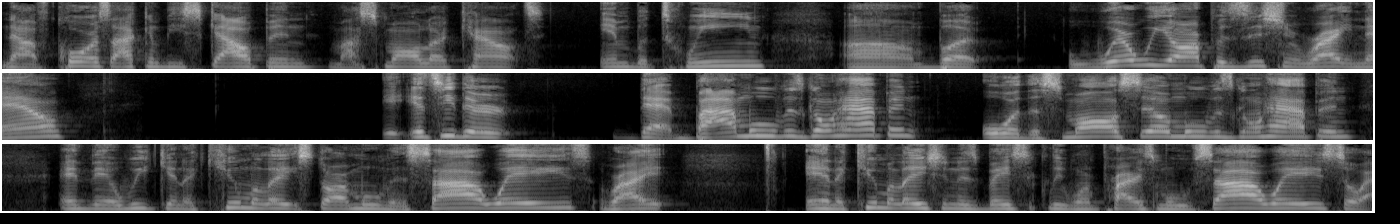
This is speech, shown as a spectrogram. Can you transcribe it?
Now, of course, I can be scalping my smaller accounts in between. Um, but where we are positioned right now, it's either that buy move is going to happen or the small sell move is going to happen and then we can accumulate start moving sideways right? And accumulation is basically when price moves sideways. So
